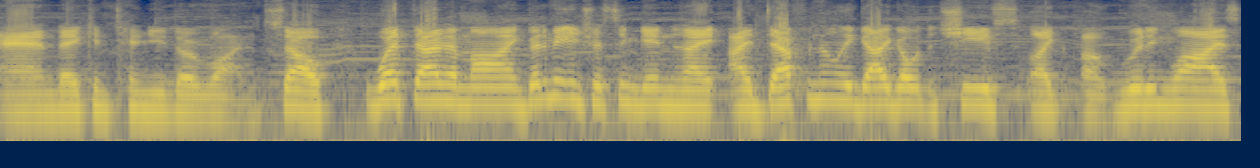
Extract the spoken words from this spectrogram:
and they continue their run. So, with that in mind, going to be interesting game tonight. I definitely got to go with the Chiefs, like, uh, rooting-wise.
